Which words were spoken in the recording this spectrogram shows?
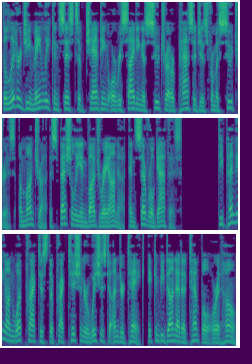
The liturgy mainly consists of chanting or reciting a sutra or passages from a sutras, a mantra especially in Vajrayana, and several gathas. Depending on what practice the practitioner wishes to undertake, it can be done at a temple or at home.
